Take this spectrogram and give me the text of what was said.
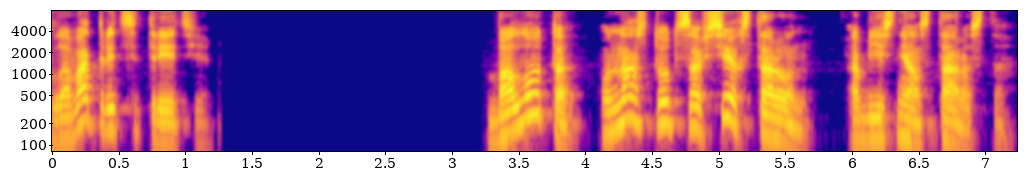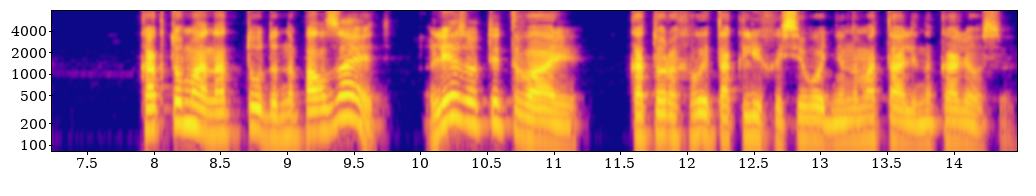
Глава 33. «Болото у нас тут со всех сторон», — объяснял староста. «Как туман оттуда наползает, лезут и твари, которых вы так лихо сегодня намотали на колеса.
